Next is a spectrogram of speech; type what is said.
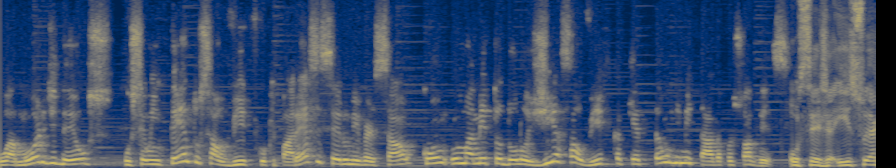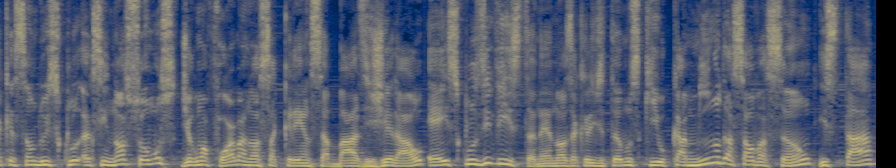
o amor de Deus, o seu intento salvífico que parece ser universal, com uma metodologia salvífica que é tão limitada por sua vez. Ou seja, isso é a questão do exclu... assim, nós somos, de alguma forma, a nossa crença base geral é exclusivista, né? Nós acreditamos que o caminho da salvação está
